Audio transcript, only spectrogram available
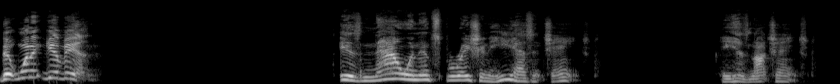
that wouldn't give in, is now an inspiration. He hasn't changed. He has not changed.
